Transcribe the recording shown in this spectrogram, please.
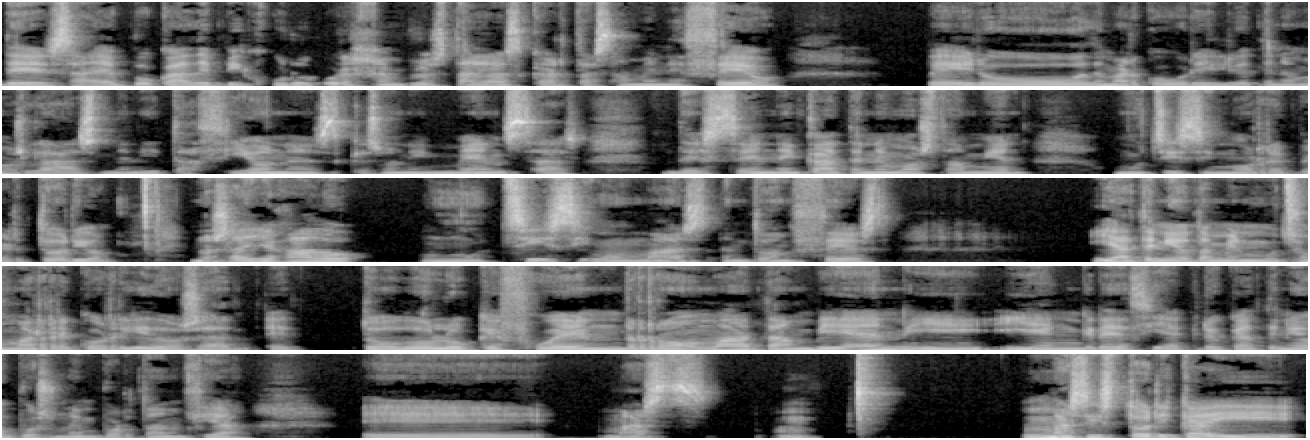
esa época. De Epicuro, por ejemplo, están las cartas a Meneceo, pero de Marco Aurelio tenemos las meditaciones, que son inmensas. De Séneca tenemos también muchísimo repertorio. Nos ha llegado muchísimo más, entonces y ha tenido también mucho más recorrido. O sea, eh, todo lo que fue en Roma también y, en Grecia creo que ha tenido pues una importancia eh, más, mm, más histórica y,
